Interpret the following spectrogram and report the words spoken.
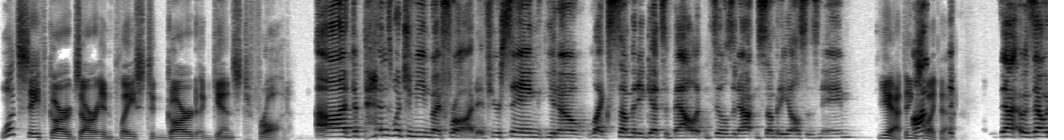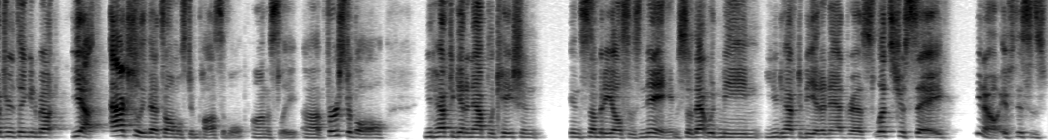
what safeguards are in place to guard against fraud? Uh, depends what you mean by fraud. If you're saying, you know, like somebody gets a ballot and fills it out in somebody else's name, yeah, things honestly, like that. That is that what you're thinking about? Yeah, actually, that's almost impossible. Honestly, uh, first of all, you'd have to get an application in somebody else's name, so that would mean you'd have to be at an address. Let's just say, you know, if this is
